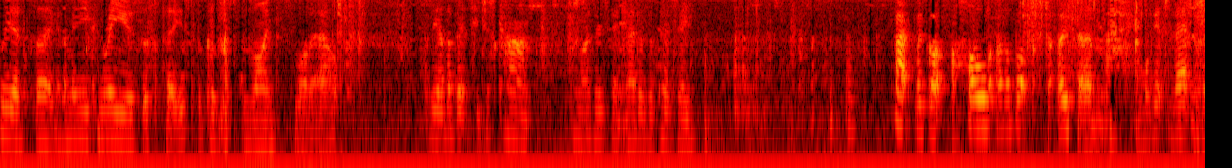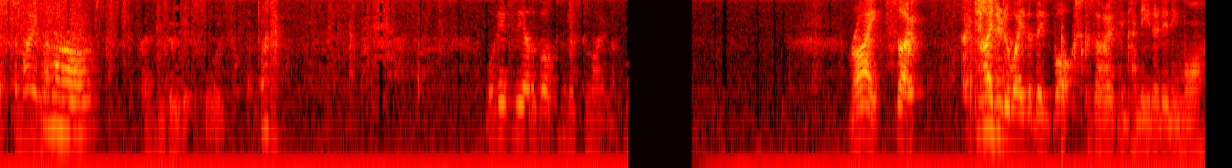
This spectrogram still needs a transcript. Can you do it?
weird thing. And I mean, you can reuse this piece because it's designed to slot out, but the other bits you just can't, and I do think that is a pity. But we've got a whole other box to open, and we'll get to that in just a moment. I think we gotta get the boys. we'll get to the other box in just a moment. Right, so I tidied away the big box because I don't think I need it anymore.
